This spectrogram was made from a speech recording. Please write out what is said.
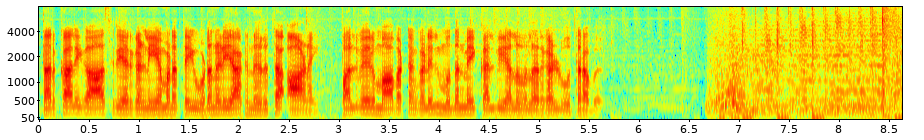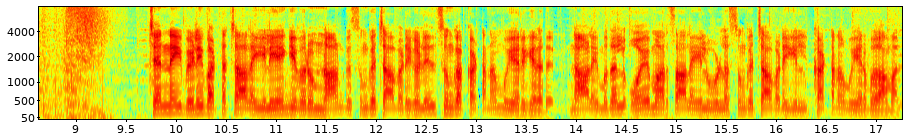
தற்காலிக ஆசிரியர்கள் நியமனத்தை உடனடியாக நிறுத்த ஆணை. பல்வேறு மாவட்டங்களில் முதன்மை கல்வி அலுவலர்கள் உத்தரவு. சென்னை வெளிவட்டச்சாலையில் இயங்கி வரும் நான்கு சுங்கச்சாவடிகளில் சுங்கக் கட்டணம் உயர்கிறது. நாளை முதல் ஓஎம்ஆர் சாலையில் உள்ள சுங்கச்சாவடியில் கட்டண உயர்வு அமல்.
